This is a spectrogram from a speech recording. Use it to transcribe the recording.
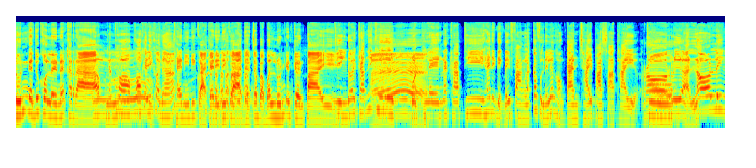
ลุ้นกันทุกคนเลยนะครับอืมงั้นพอพอแค่นี้ก่อนนะ แค่นี้ดีกว่าแค่นี้ดีกว่า เดี๋ยวจะแบบว่าลุ้นกันเกินไป จริงด้วยครับนี่คืออาบทเพลงนะครับที่ให้เด็กๆได้ฟังแล้วก็ฝึกในเรื่องของการใช้ภาษาไทยรอเรือลอลิง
